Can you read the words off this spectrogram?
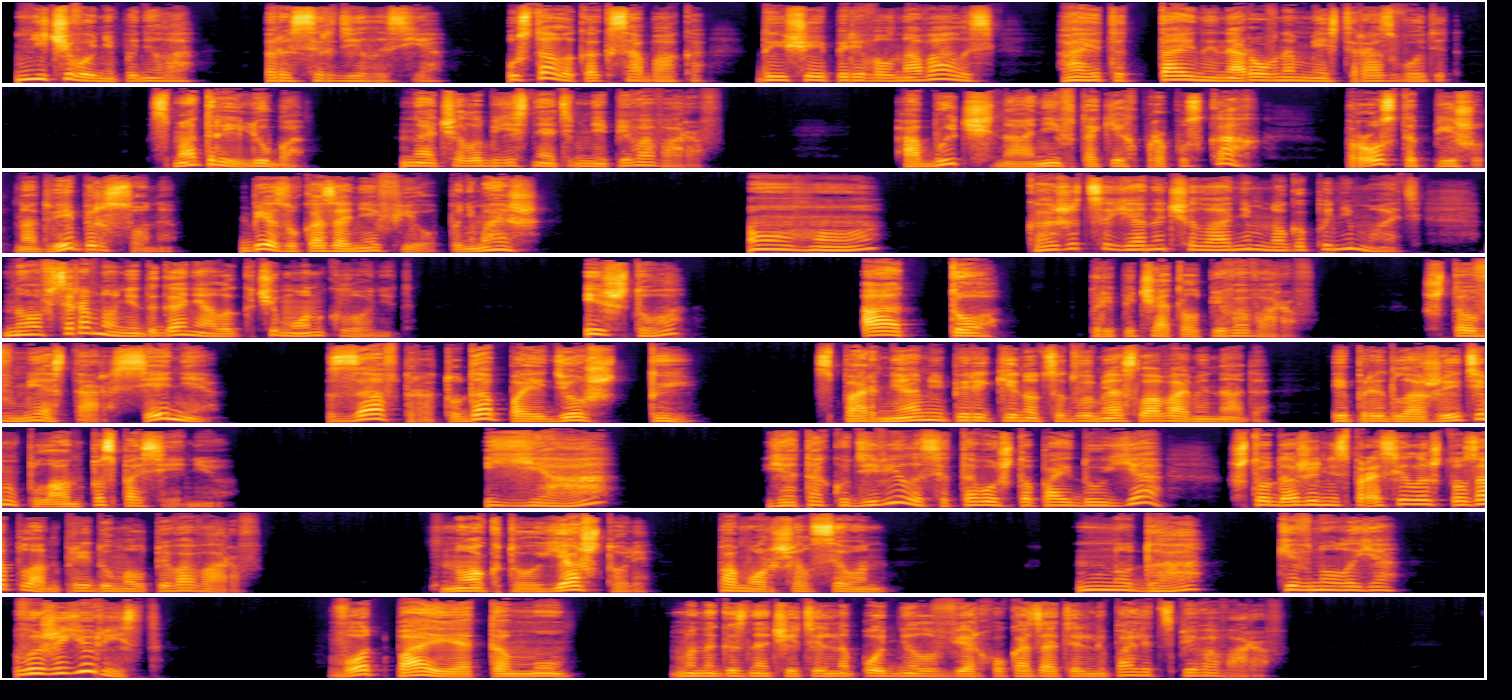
«Ничего не поняла», — рассердилась я. Устала, как собака, да еще и переволновалась, а этот тайный на ровном месте разводит. «Смотри, Люба», — начал объяснять мне Пивоваров. «Обычно они в таких пропусках просто пишут на две персоны, без указания ФИО, понимаешь?» «Ага». Кажется, я начала немного понимать, но все равно не догоняла, к чему он клонит. «И что?» «А то», — припечатал Пивоваров, «что вместо Арсения завтра туда пойдешь ты. С парнями перекинуться двумя словами надо и предложить им план по спасению». «Я?» Я так удивилась от того, что пойду я, что даже не спросила, что за план придумал Пивоваров. «Ну а кто, я, что ли?» — поморщился он. «Ну да», — кивнула я. «Вы же юрист». «Вот поэтому», — многозначительно поднял вверх указательный палец Пивоваров.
